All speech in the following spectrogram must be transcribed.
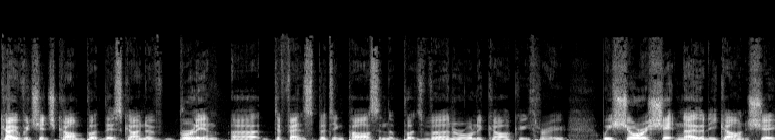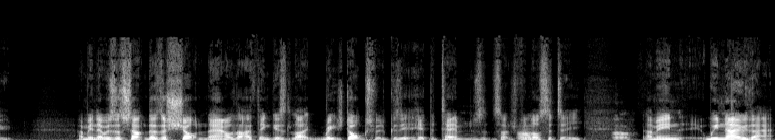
Kovacic can't put this kind of brilliant uh, defense splitting passing that puts Werner or Lukaku through. We sure as shit know that he can't shoot. I mean, there was a there's a shot now that I think is like reached Oxford because it hit the Thames at such oh. velocity. Oh. I mean, we know that,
